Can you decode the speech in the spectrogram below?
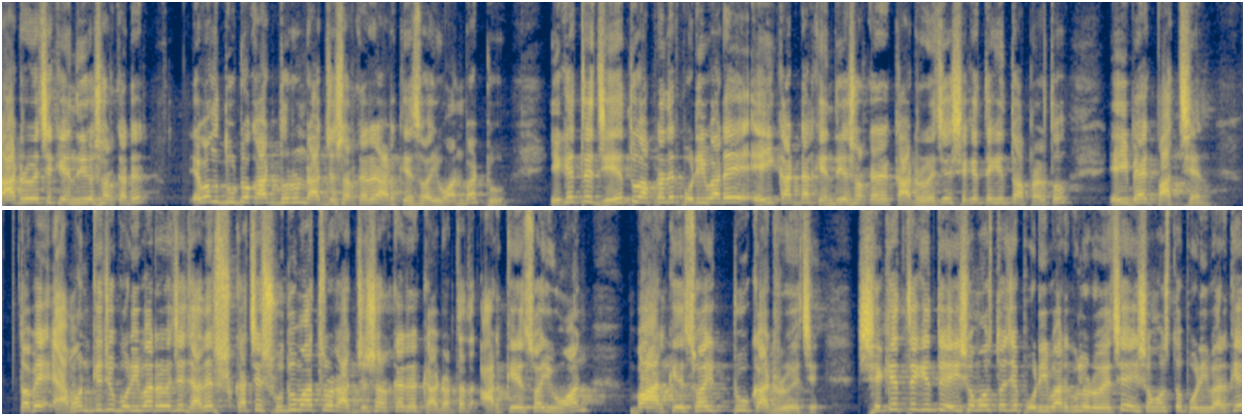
কার্ড রয়েছে কেন্দ্রীয় সরকারের এবং দুটো কার্ড ধরুন রাজ্য সরকারের R K S Y one বা টু এক্ষেত্রে যেহেতু আপনাদের পরিবারে এই কার্ডটা কেন্দ্রীয় সরকারের কার্ড রয়েছে, সেক্ষেত্রে কিন্তু আপনারা তো এই ব্যাগ পাচ্ছেন। তবে এমন কিছু পরিবার রয়েছে যাদের কাছে শুধুমাত্র রাজ্য সরকারের কার্ড অর্থাৎ R K S Y one বা R K S Y two card রয়েছে। সেক্ষেত্রে কিন্তু এই সমস্ত যে পরিবারগুলো রয়েছে, এই সমস্ত পরিবারকে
